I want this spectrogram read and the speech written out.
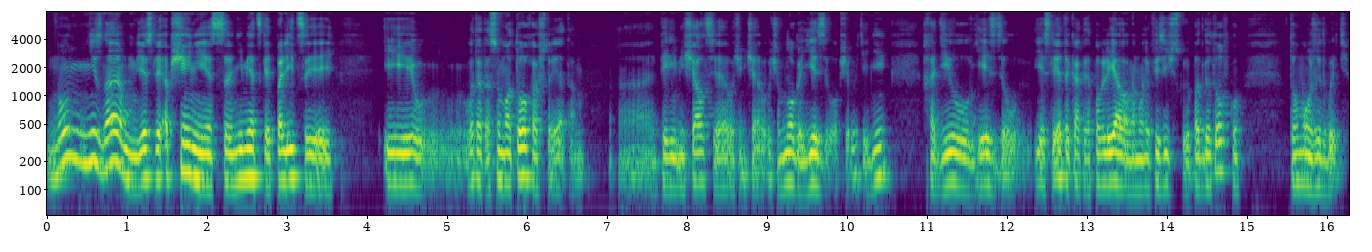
Ну, не знаю, если общение с немецкой полицией – и вот эта суматоха, что я там э, перемещался, очень, очень много ездил вообще в эти дни, ходил, ездил. Если это как-то повлияло на мою физическую подготовку, то может быть.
